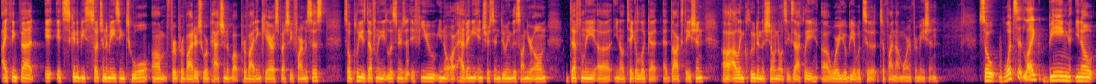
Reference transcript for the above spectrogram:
I think that it, it's going to be such an amazing tool um, for providers who are passionate about providing care, especially pharmacists. So please, definitely, listeners, if you you know have any interest in doing this on your own, definitely uh, you know take a look at at DocStation. Uh, I'll include in the show notes exactly uh, where you'll be able to to find out more information. So, what's it like being you know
